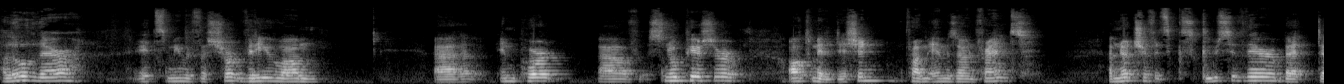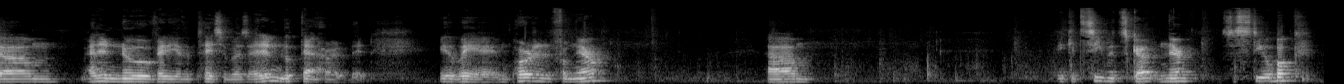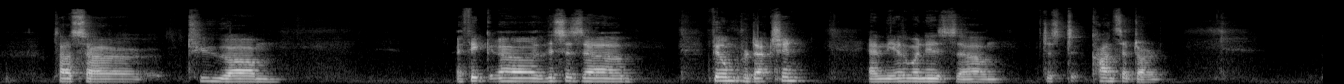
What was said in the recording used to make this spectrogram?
Hello there, it's me with a short video um, uh, import of Snowpiercer Ultimate Edition from Amazon France. I'm not sure if it's exclusive there, but um, I didn't know of any other place it was. I didn't look that hard, but either way, I imported it from there. Um, you can see what's got in there. It's a steelbook plus uh, two. Um, I think uh, this is uh, film production, and the other one is um, just concept art.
